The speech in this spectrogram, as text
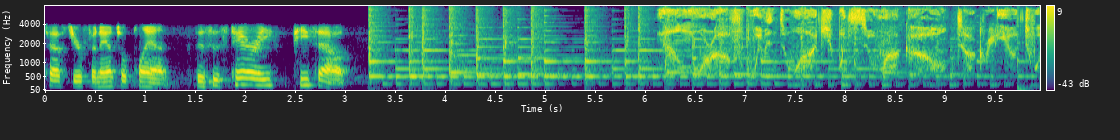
test your financial plan. This is Terry. Peace out. Now more of Women to Watch with Sue Rocco. Talk Radio 1210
